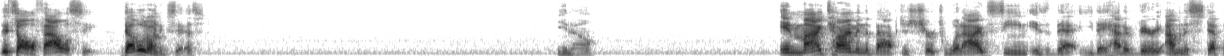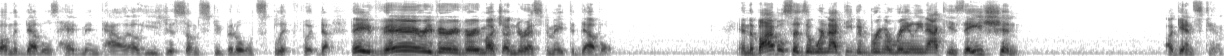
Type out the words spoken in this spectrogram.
It's all a fallacy. Devil don't exist. You know. In my time in the Baptist church, what I've seen is that they had a very I'm going to step on the devil's head mentality. Oh, he's just some stupid old split foot. They very, very, very much underestimate the devil. And the Bible says that we're not to even bring a railing accusation against him.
